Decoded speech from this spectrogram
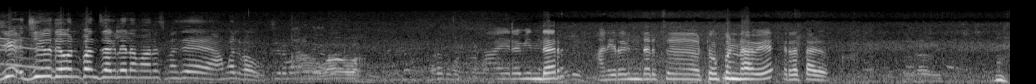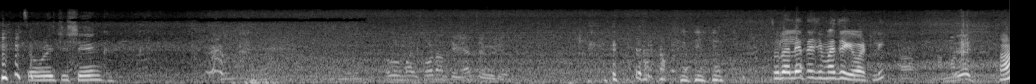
जीव जीव देऊन पण जगलेला माणूस म्हणजे अमोल भाऊ. रविंदर. आणि रविंदरचं टोपण नाव आहे रताळ. चवळीची शेंग. तुला लय त्याची मजा घे वाटली? हा?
